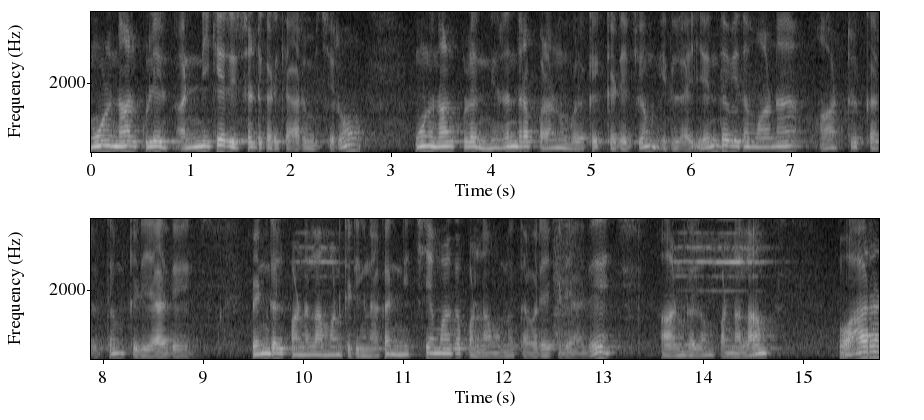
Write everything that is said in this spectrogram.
மூணு நாளுக்குள்ளேயே அன்றைக்கே ரிசல்ட் கிடைக்க ஆரம்பிச்சிடும் மூணு நாளுக்குள்ளே நிரந்தர பலன் உங்களுக்கு கிடைக்கும். இதில் எந்த விதமான மாற்று கருத்தும் கிடையாது. பெண்கள் பண்ணலாமான்னு கேட்டிங்கனாக்கா நிச்சயமாக பண்ணலாம். ஒன்றும் தவறே கிடையாது. ஆண்களும் பண்ணலாம். வார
